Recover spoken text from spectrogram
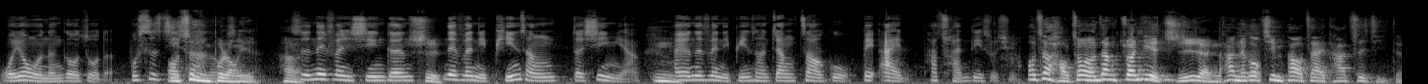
我用我能够做的，不是技哦，术这很不容易，是那份心跟是那份你平常的信仰，嗯还有那份你平常这样照顾、被爱，它传递出去。哦，这好重要，让专业职人他能够浸泡在他自己的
